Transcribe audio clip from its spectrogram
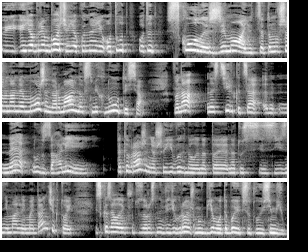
е, і я прям бачу, як у неї отут, отут скули зжимаються, тому що вона не може нормально всміхнутися. Вона настільки це е, не, ну, взагалі, таке враження, що її вигнали на, те, на ту знімальний майданчик той і сказали, якщо ти зараз не відіграєш, ми вб'ємо тебе і всю твою сім'ю.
